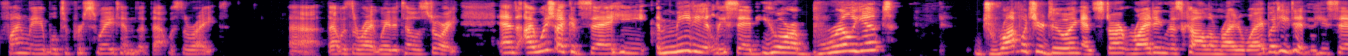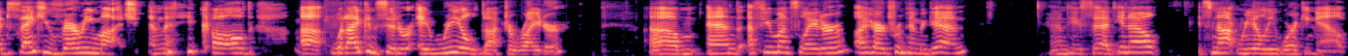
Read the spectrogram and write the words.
finally able to persuade him that that was the right uh, that was the right way to tell the story. And I wish I could say he immediately said, You're a brilliant, drop what you're doing and start writing this column right away. But he didn't. He said, Thank you very much. And then he called uh, what I consider a real Dr. Writer. Um, and a few months later, I heard from him again. And he said, You know, it's not really working out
